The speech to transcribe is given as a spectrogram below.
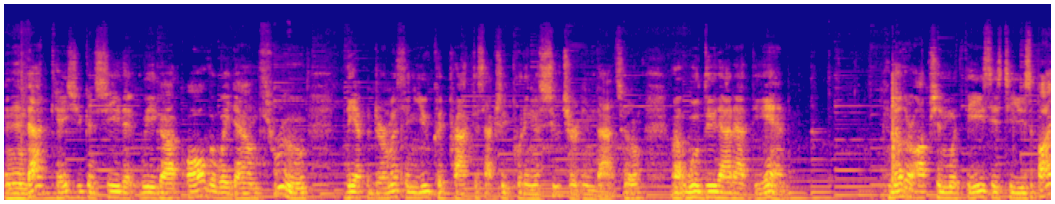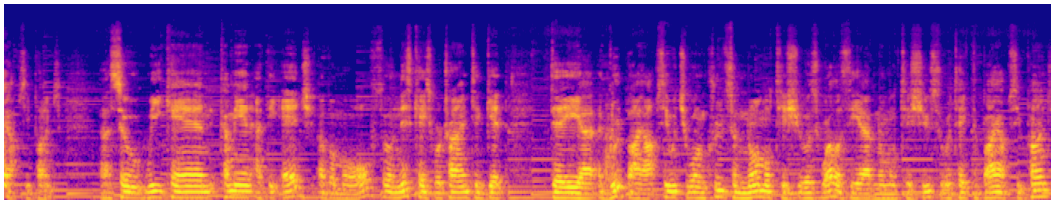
And in that case, you can see that we got all the way down through the epidermis and you could practice actually putting a suture in that. So uh, we'll do that at the end. Another option with these is to use a biopsy punch. Uh, so we can come in at the edge of a mole. So in this case, we're trying to get the, uh, a good biopsy, which will include some normal tissue as well as the abnormal tissue. So we'll take the biopsy punch,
